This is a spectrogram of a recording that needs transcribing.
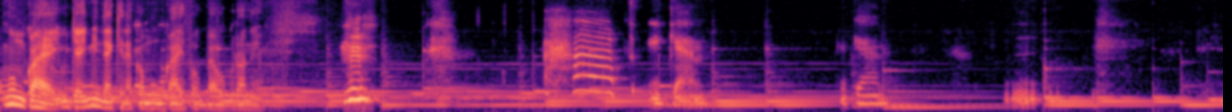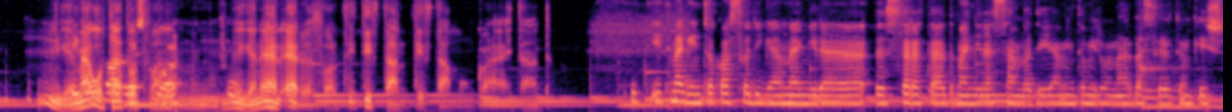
munkahely, ugye mindenkinek a munkahely fog beugrani. Hát, igen. Igen. Igen, mert ott, hát ott van. Fú. Igen, er, erről szól, tisztán, tisztán munkahely. Tehát. Itt, itt megint csak az, hogy igen, mennyire szereted, mennyire szenvedélye, mint amiről már beszéltünk is,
